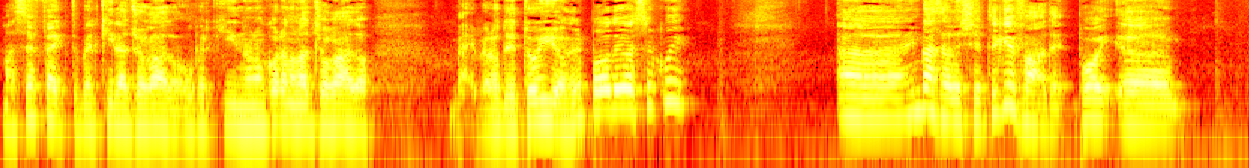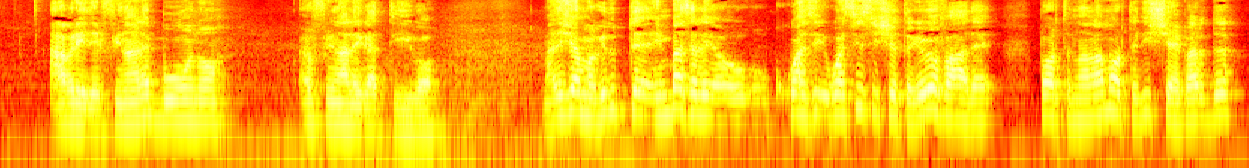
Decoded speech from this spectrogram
Mass Effect, per chi l'ha giocato o per chi non ancora non l'ha giocato, beh, ve l'ho detto io nel podcast qui. Uh, in base alle scelte che fate, poi uh, avrete il finale buono e il finale cattivo. Ma diciamo che tutte, in base alle quasi, qualsiasi scelta che voi fate, portano alla morte di Shepard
